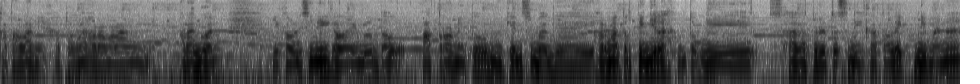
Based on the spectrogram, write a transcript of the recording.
Katalan ya atau enggak orang-orang Aragon. Ya kalau di sini kalau yang belum tahu patron itu mungkin sebagai hormat tertinggi lah untuk di salah satu ritus di Katolik di mana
